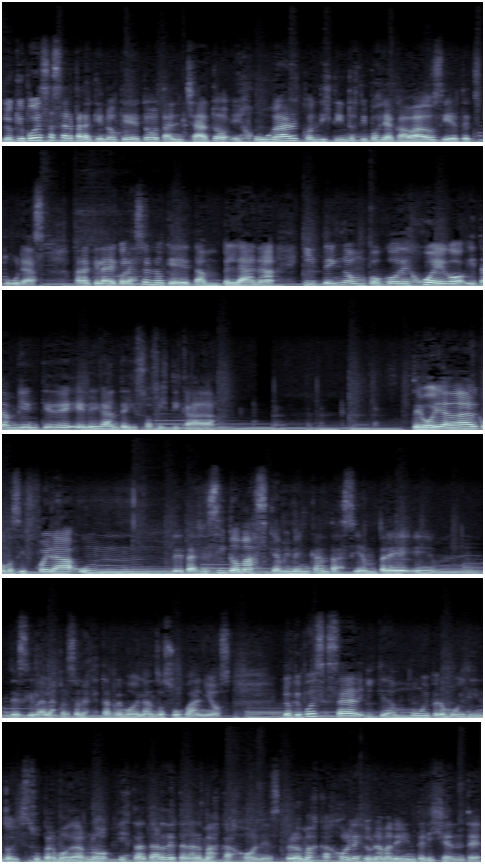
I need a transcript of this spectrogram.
Lo que puedes hacer para que no quede todo tan chato es jugar con distintos tipos de acabados y de texturas, para que la decoración no quede tan plana y tenga un poco de juego y también quede elegante y sofisticada. Te voy a dar como si fuera un detallecito más que a mí me encanta siempre em, decirle a las personas que están remodelando sus baños. Lo que puedes hacer, y queda muy pero muy lindo y súper moderno, es tratar de tener más cajones, pero más cajones de una manera inteligente.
